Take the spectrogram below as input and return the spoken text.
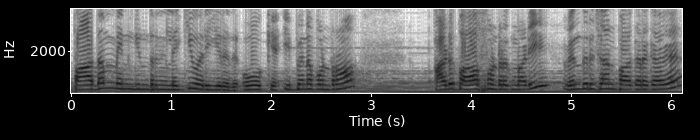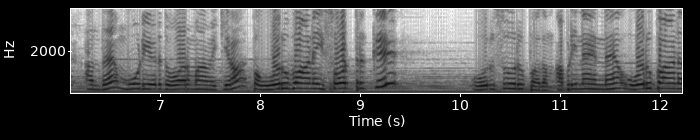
பாதம் என்கின்ற நிலைக்கு வருகிறது. ஓகே இப்போ என்ன பண்ணுறோம் அடுப்பு ஆஃப் பண்ணுறதுக்கு முன்னாடி வெந்துருச்சான்னு பார்க்குறக்காக அந்த மூடி எடுத்து ஓரமாக வைக்கிறோம். இப்போ ஒரு பானை சோற்றுக்கு ஒரு சூறு பதம். அப்படின்னா என்ன? ஒரு பானை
